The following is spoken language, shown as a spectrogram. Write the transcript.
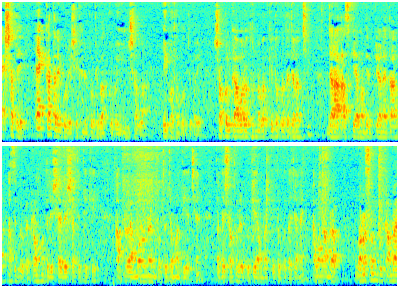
একসাথে এক কাতারে করে সেখানে প্রতিবাদ করব ইনশাল্লাহ এই কথা বলতে পারি। সকলকে আবারও ধন্যবাদ, কৃতজ্ঞতা জানাচ্ছি। যারা আজকে আমাদের প্রিয় নেতা আসিফ রহমত আলী সাহেবের সাথে থেকে আপনারা মনোনয়নপত্র জমা দিয়েছেন, তাদের সকলের প্রতি আমরা কৃতজ্ঞতা জানাই এবং আমরা গণসংযোগ, আমরা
